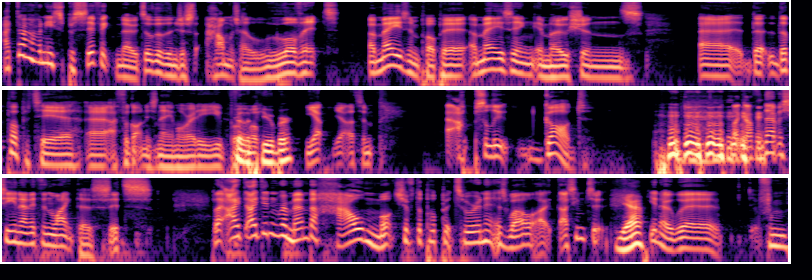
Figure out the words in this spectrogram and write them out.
I don't have any specific notes other than just how much I love it. amazing puppet, amazing emotions. Uh, the the puppeteer, uh, I've forgotten his name already. You Philip up. Huber. Yep, yeah, that's him. Absolute god. like I've never seen anything like this. It's like I I didn't remember how much of the puppets were in it as well. I, I seem to Yeah. you know uh, from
